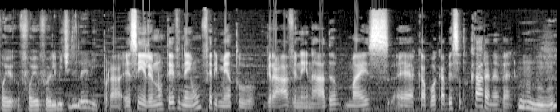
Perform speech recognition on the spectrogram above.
Foi, foi, foi o limite dele ali. Pra, assim, ele não teve nenhum ferimento grave nem nada, mas é, acabou a cabeça do cara, né, velho? Uhum.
